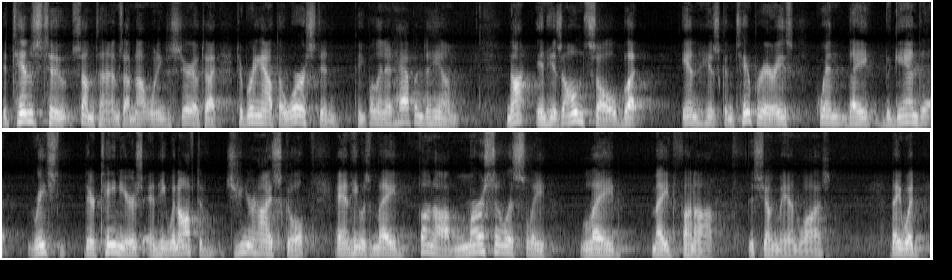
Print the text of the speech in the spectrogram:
It tends to sometimes, I'm not wanting to stereotype, to bring out the worst in people, and it happened to him not in his own soul, but in his contemporaries when they began to reach their teen years and he went off to junior high school and he was made fun of, mercilessly laid, made fun of. This young man was. They would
